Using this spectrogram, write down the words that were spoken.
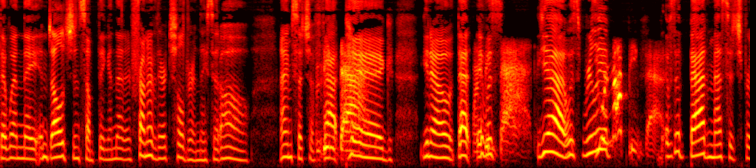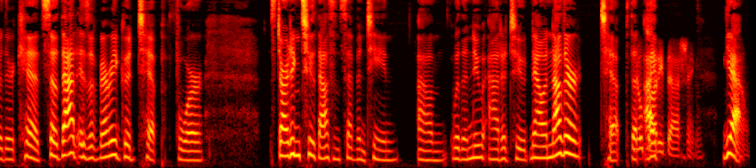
that when they indulged in something and then in front of their children, they said, Oh, I'm such a fat pig. You know, that or it was bad. Yeah, it was really you not being bad. It was a bad message for their kids. So that is a very good tip for starting 2017 um, with a new attitude. Now, another tip that no I body bashing. yeah. No.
